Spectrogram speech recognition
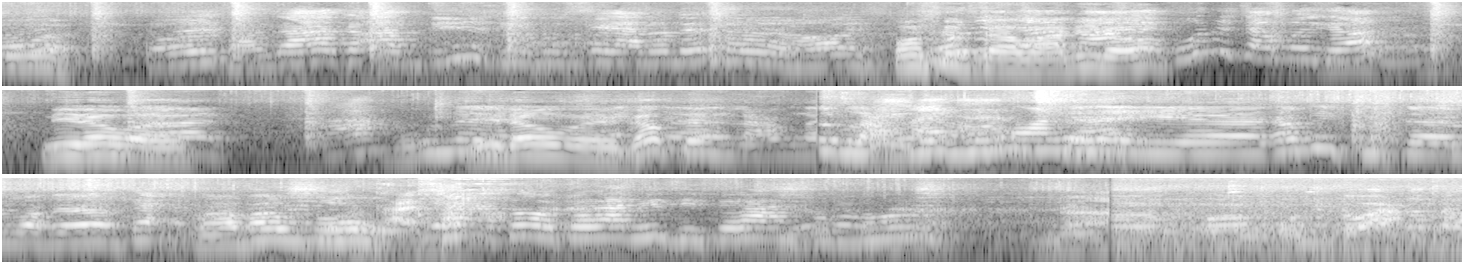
Rồi, bỏ ra cho ăn tí thì đi xe nó đến nơi rồi. ô giờ bà đi đâu Bún ở trong đây kìa. đi đâu mà? Đi đâu mà gấp thế? tức là cái này à, gấp cái thịt luộc kìa và bao tô Dạ thôi tôi ăn cái gì tôi ăn không thôi. có một đoạn nó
